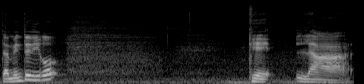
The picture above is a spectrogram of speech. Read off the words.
También te digo que la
